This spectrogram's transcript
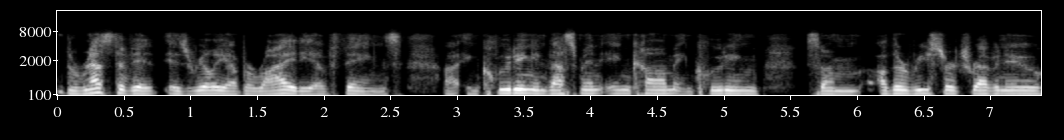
the rest of it is really a variety of things, uh, including investment income, including some other research revenue,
